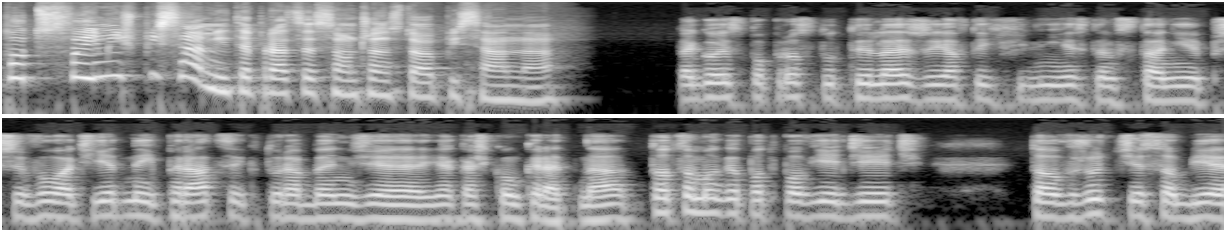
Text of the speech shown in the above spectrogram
pod swoimi wpisami te prace są często opisane. Tego jest po prostu tyle, że ja w tej chwili nie jestem w stanie przywołać jednej pracy, która będzie jakaś konkretna. To, co mogę podpowiedzieć, to wrzućcie sobie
